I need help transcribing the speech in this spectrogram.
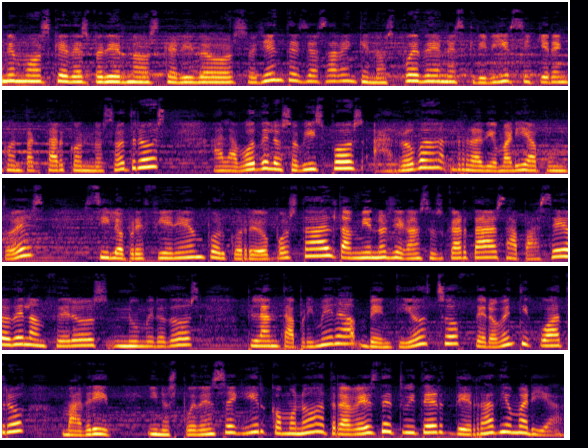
Tenemos que despedirnos, queridos oyentes. Ya saben que nos pueden escribir si quieren contactar con nosotros a la voz de los obispos radiomaria.es. Si lo prefieren por correo postal, también nos llegan sus cartas a Paseo de Lanceros número 2, planta primera 28024, Madrid. Y nos pueden seguir, como no, a través de Twitter de Radio María.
